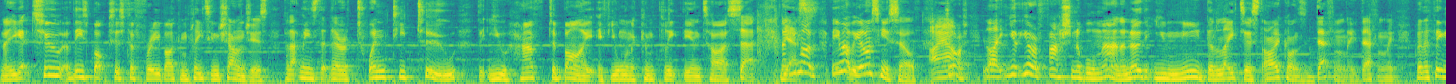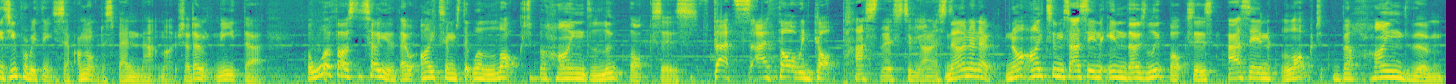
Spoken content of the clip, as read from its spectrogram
Now, you get two of these boxes for free by completing challenges, but that means that there are 22 that you have to buy if you want to complete the entire set. Now, Yes. you, might, you might be asking yourself, I. Josh, like, you- you're a fashionable man. I know that you need the latest icons, definitely, definitely. But the thing is, you probably think to yourself, I'm not going to spend that much. I don't need that. But what if I was to tell you that there were items that were locked behind loot boxes? That's. I thought we'd got past this, to be honest. No, no, no. Not items as in in those loot boxes, as in locked behind them.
